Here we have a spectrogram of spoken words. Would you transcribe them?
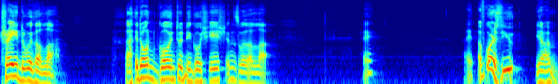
trade with Allah. I don't go into negotiations with Allah. Okay? Right? Of course, you, you know, I'm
